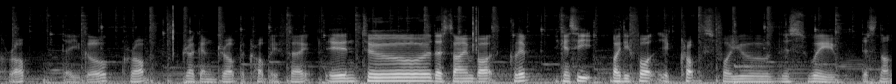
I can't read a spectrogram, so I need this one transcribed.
crop, there you go, crop, drag and drop the crop effect into the signboard clip. You can see by default it crops for you this way, that's not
